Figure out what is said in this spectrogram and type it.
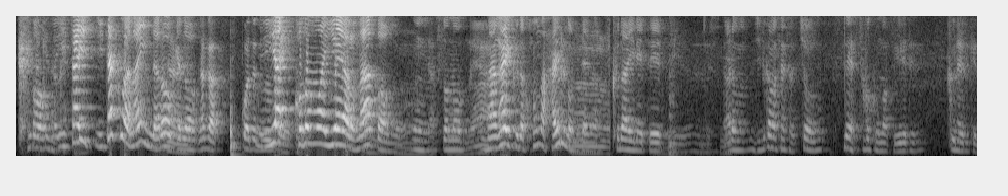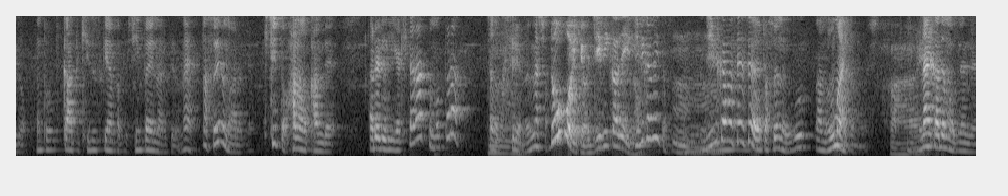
回痛い痛くはないんだろうけど、なんかこうやってずっと。いや子供は嫌やろなとは思う、うんうんその長い管こんなん入るのみたいなうん。管入れてっていう、ですね。あれも耳鼻科の先生は超ねすごくうまく入れてくれるけど本当ガーって傷つけなかったら心配になるけどね、まあ、そういうのもあるんできちっと鼻を噛んでアレルギーが来たなと思ったらちゃんと薬を飲みましょう。どこ行けば耳鼻科でいいの？耳鼻科でいいと思う。うん。耳鼻科の先生はやっぱそういうのうあのうまいと思うし。はい。内科でも全然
